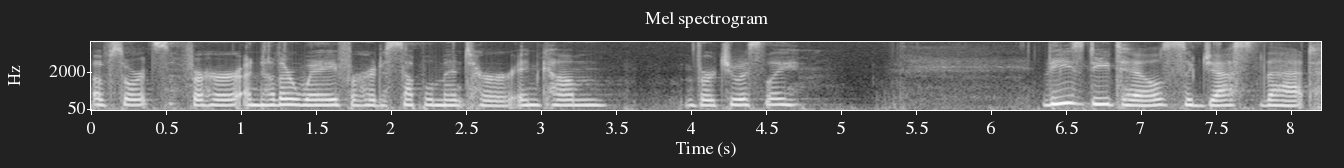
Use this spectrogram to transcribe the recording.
of sorts for her, another way for her to supplement her income virtuously. These details suggest that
